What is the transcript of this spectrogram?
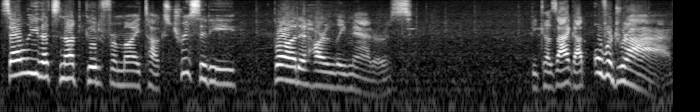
Sadly, that's not good for my Toxtricity, but it hardly matters. Because I got overdrive.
